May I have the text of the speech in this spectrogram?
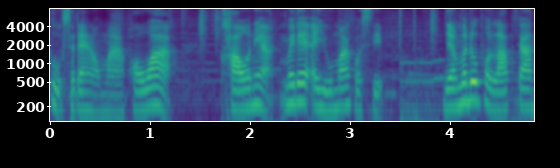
ถูกแสดงออกมา เพราะว่า เขาเนี่ยไม่ได้อายุมากกว่า 10 เดี๋ยวมาดูผลลัพธ์กัน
